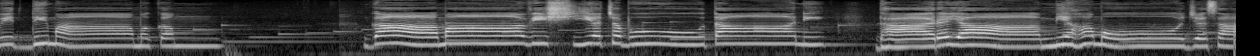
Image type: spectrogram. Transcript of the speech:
विद्धि मामकम् गामाविश्य च भूतानि धारयाम्यहमोजसा।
